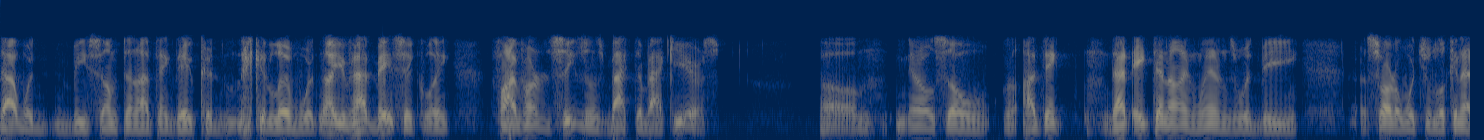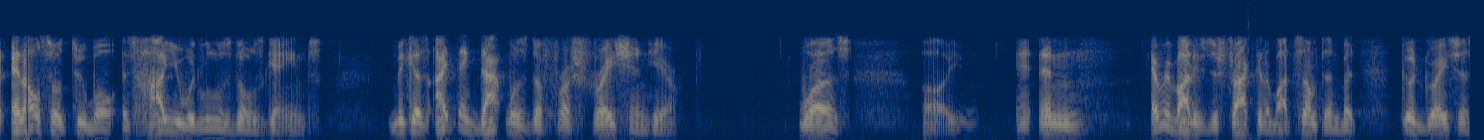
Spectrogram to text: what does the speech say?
that would be something I think they could they could live with. Now you've had basically 500 seasons back to back years. Um, you know, so I think that eight to nine wins would be sort of what you're looking at, and also too, Bo, is how you would lose those games, because I think that was the frustration here. Was uh, and everybody's distracted about something, but good gracious,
